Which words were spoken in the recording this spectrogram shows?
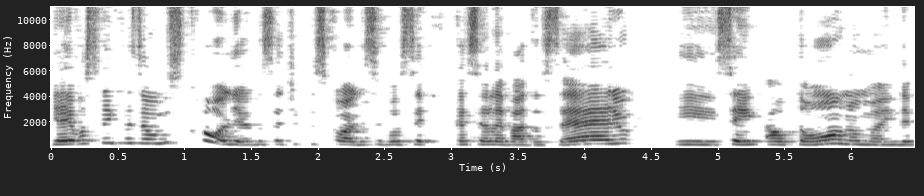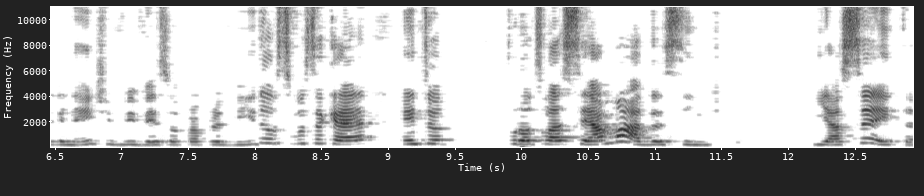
E aí você tem que fazer uma escolha. Você, tipo, escolhe se você quer ser levado a sério e ser autônoma, independente, viver sua própria vida, ou se você quer, entre, por outro lado, ser amada, assim, tipo, e aceita.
